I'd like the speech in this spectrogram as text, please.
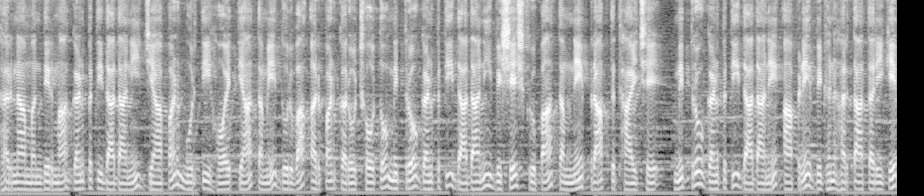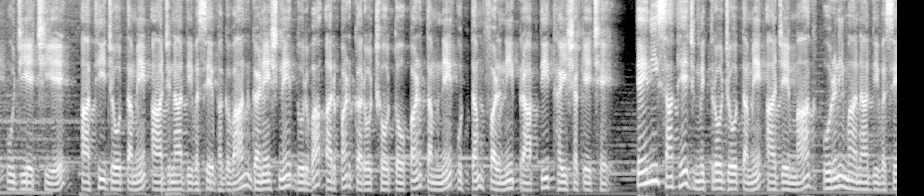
ઘરના મંદિરમાં ગણપતિ દાદાની જ્યાં પણ મૂર્તિ હોય ત્યાં તમે દુર્વા અર્પણ કરો છો, તો મિત્રો ગણપતિ દાદાની વિશેષ કૃપા તમને પ્રાપ્ત થાય છે. મિત્રો ગણપતિ દાદાને આપણે વિઘ્નહર્તા તરીકે પૂજીએ છીએ. આથી જો તમે આજના દિવસે ભગવાન ગણેશને દુર્વા અર્પણ કરો છો, તો પણ તમને ઉત્તમ ફળની પ્રાપ્તિ થઈ શકે છે. તેની સાથે જ મિત્રો જો તમે આજે માઘ પૂર્ણિમાના દિવસે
